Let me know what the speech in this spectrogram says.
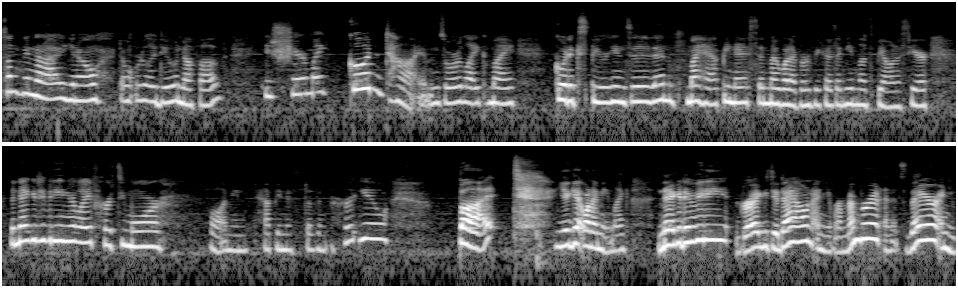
something that I, you know, don't really do enough of is share my good times or like my good experiences and my happiness and my whatever because I mean let's be honest here the negativity in your life hurts you more. Well I mean happiness doesn't hurt you but you get what I mean. Like negativity drags you down and you remember it and it's there and you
